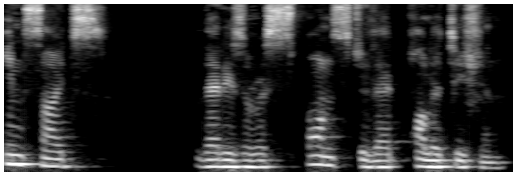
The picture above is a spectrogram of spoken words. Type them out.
insights that is a response to that politician.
